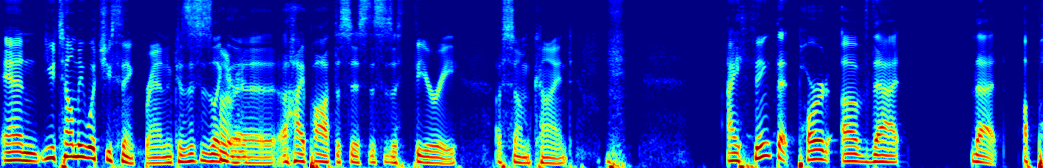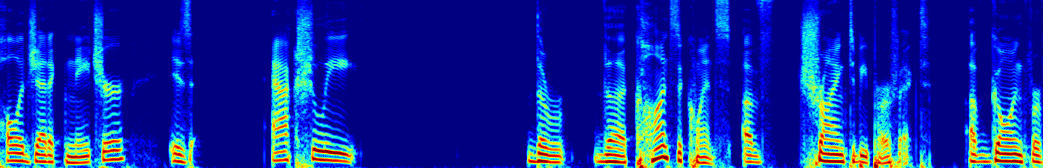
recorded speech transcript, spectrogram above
and you tell me what you think brandon because this is like a, a, hypothesis this is a theory of some kind i think that part of that that apologetic nature is actually the the consequence of trying to be perfect of going for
